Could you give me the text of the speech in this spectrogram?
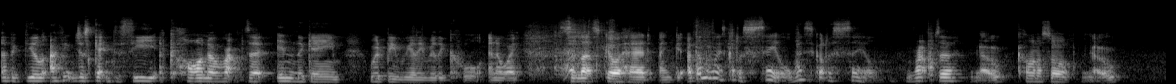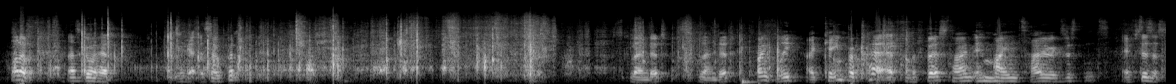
a big deal. I think just getting to see a Carnoraptor in the game would be really, really cool anyway. So let's go ahead and get... I don't know why it's got a sail. Why has it got a sail? Raptor? No. Carnosaur? No. Whatever. Let's go ahead and get this open. Splendid, splendid. Thankfully, I came prepared for the first time in my entire existence. If scissors.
